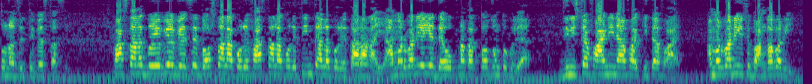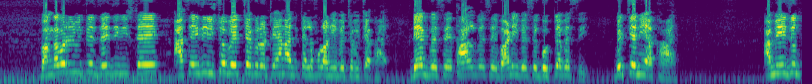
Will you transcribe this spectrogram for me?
তো না যে তে ব্যস্ত আছে। পাঁচতলা বয়ে বিয়ে বেছে, দশতলা করে, পাঁচতলা করে, তিনতলা করে তারা নাই। আমার বাড়ি ইয়ে দেহক না তার তদন্ত করিয়া জিনিসটা পায়নি না পায় কিতা পায় আমার বাড়ি হচ্ছে ভাঙ্গা বাড়ি। ভাঙ্গা বাড়ির ভিতরে যে জিনিসটা আছে, এই জিনিসটা বেচা করে টেয়া না দিতে ফোলা নিয়ে বেচা বেচা খায়। ডেক বেছে, থাল বেছে, বাড়ি বেছে গোট্টা বেছে, বেচে নিয়ে খায়। আমি এই জন্য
